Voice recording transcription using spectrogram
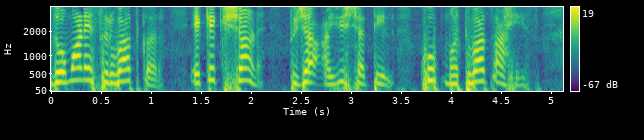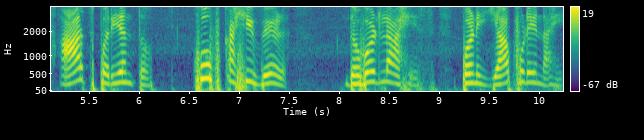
जोमाने सुरुवात कर. एक एक क्षण तुझ्या आयुष्यातील खूप महत्त्वाचा आहेस. आजपर्यंत खूप काही वेळ दवडला आहेस पण यापुढे नाही.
